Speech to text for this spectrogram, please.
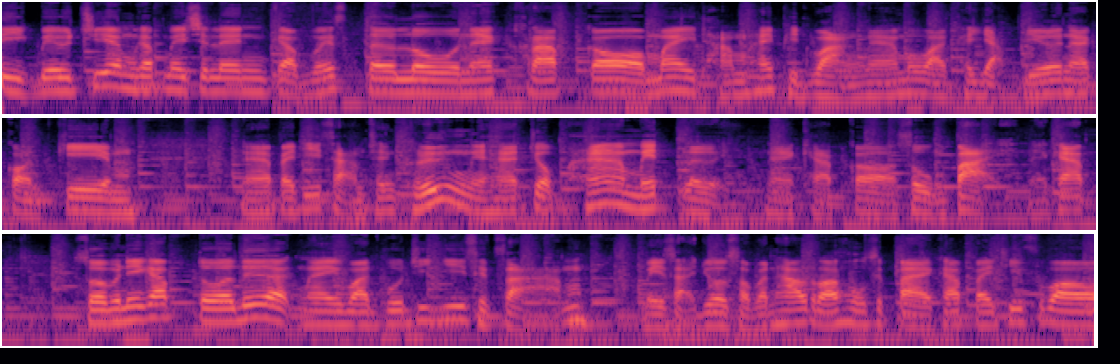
ลีกเบลเยียมครับเมเชเลนกับเวสเตอร์โลนะครับก็ไม่ทำให้ผิดหวังนะเมื่อวานขยับเยอะนะก่อนเกม นะไปที่ 3 ชั้นครึ่งนะฮะจบ 5 เม็ดเลยนะครับก็สูงไปนะครับส่วนวันนี้ครับตัวเลือกในวันพุธที่ 23 เมษายน 2568 ครับไปที่ฟุตบอล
